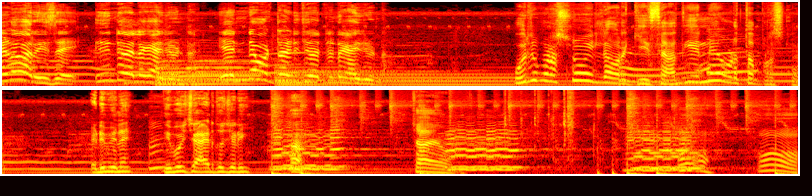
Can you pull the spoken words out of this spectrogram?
എടാ പറയസേ ഇതിന്റെ വല്ല കാര്യമുണ്ടോ? എന്റെ മുട്ട അടിച്ചു പറ്റേണ്ട കാര്യമുണ്ടോ? ഒരു പ്രശ്നവും ഇല്ല വർഗീസ് അത് എന്നെ ഇവിടുത്തെ പ്രശ്നം. എടി പിന്നെ നീ പോയി ചായ എടുത്തു ചെടി ആ ചായ കൊണ്ട്. ഉം, ഉം.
